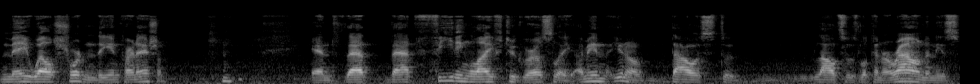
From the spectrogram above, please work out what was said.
may well shorten the incarnation. and that that feeding life too grossly. I mean, you know, Taoist uh, Lao Tzu's looking around and he's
